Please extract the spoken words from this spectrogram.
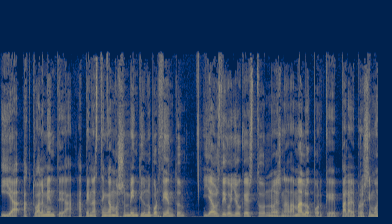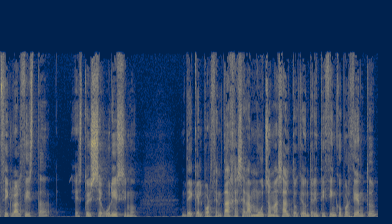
y actualmente apenas tengamos un 21%, ya os digo yo que esto no es nada malo, porque para el próximo ciclo alcista estoy segurísimo de que el porcentaje será mucho más alto que un 35%.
